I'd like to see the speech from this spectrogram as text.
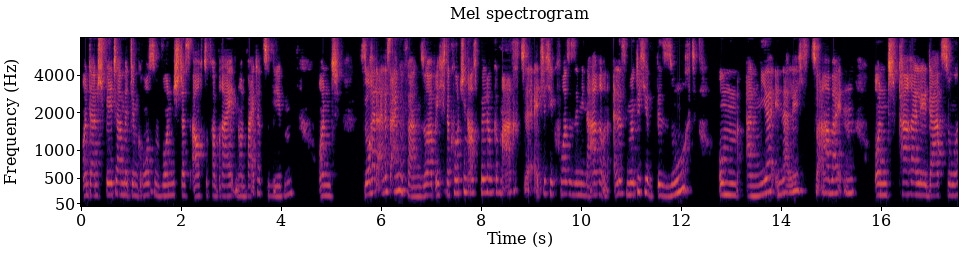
und dann später mit dem großen Wunsch, das auch zu verbreiten und weiterzugeben. Und so hat alles angefangen. So habe ich eine Coaching-Ausbildung gemacht, etliche Kurse, Seminare und alles Mögliche besucht, um an mir innerlich zu arbeiten. Und parallel dazu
